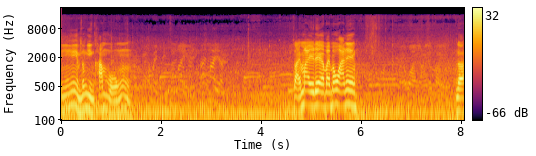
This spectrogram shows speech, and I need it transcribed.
นี่มันต้องยิงข้ามวง สายไหมเลยเอาไปเมื่อวานเองเหรอ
